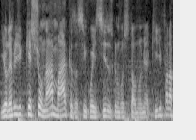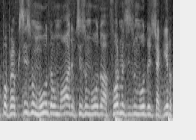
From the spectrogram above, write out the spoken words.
E eu lembro de questionar marcas assim conhecidas, que eu não vou citar o nome aqui, de falar, pô, por que vocês não mudam o modo, por que vocês não mudam a forma, vocês não mudam isso e aquilo.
